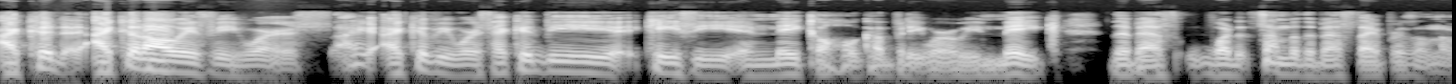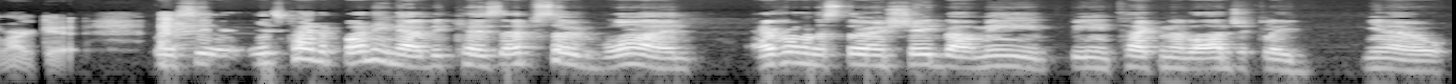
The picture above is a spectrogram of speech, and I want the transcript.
I could I could always be worse. I, I could be worse. I could be Casey and make a whole company where we make the best what some of the best diapers on the market. See, it's kind of funny now because episode one, everyone was throwing shade about me being technologically, you know,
